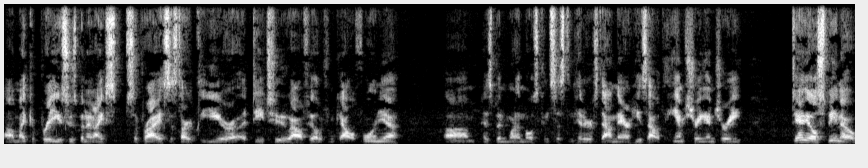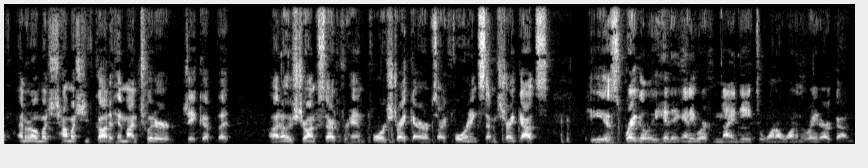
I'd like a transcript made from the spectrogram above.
Uh, Micah Pries, who's been a nice surprise to start the year, a D2 outfielder from California, um, has been one of the most consistent hitters down there. He's out with a hamstring injury. Daniel Espino, I don't know much how much you've caught of him on Twitter, Jacob, but uh, another strong start for him. Four strikeout, I'm sorry, four innings, seven strikeouts. He is regularly hitting anywhere from 98 to 101 in the radar gun.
